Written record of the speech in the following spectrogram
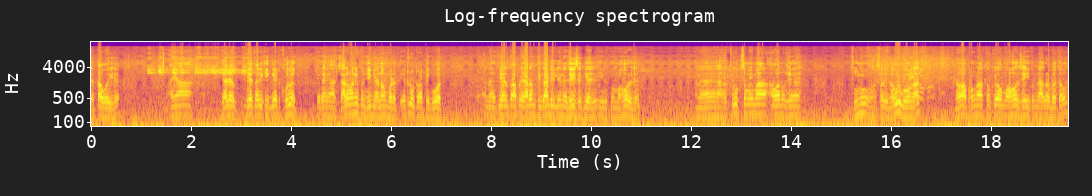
જતા હોય છે. અહીંયા જ્યારે બે તારીખે ગેટ ખુલત ત્યારે અહીંયા ચાલવાની પણ જગ્યા ન મળે એટલું ટ્રાફિક હોત. અને અત્યારે તો આપણે આરામથી ગાડી લઈને જઈ શકીએ છીએ, એ રીતનો માહોલ છે. અને થોડુંક સમયમાં આવવાનું છે જૂનું સોરી નવું ભવનાથ. નવા ભવનાથનો કેવો માહોલ છે એ તમને આગળ બતાવું.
